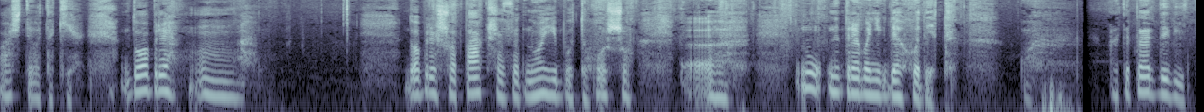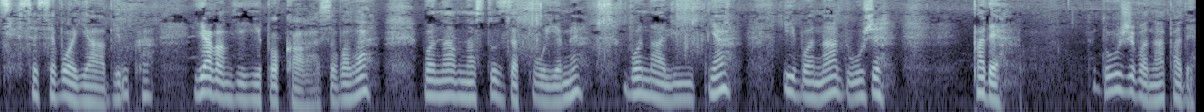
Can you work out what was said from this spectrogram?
Бачите, отакі. Добре, добре, що так, що з одної, бо того, що е, ну, не треба ніде ходити. А тепер дивіться, це цево яблінка. Я вам її показувала. Вона в нас тут за туями. Вона літня і вона дуже паде. Дуже вона паде.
